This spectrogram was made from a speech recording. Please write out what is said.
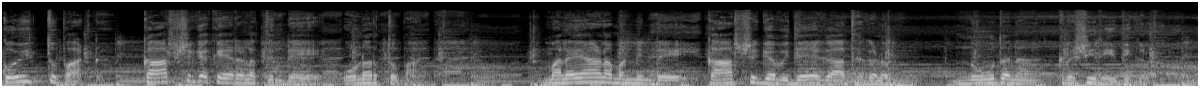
കൊയ്ത്തുപാട്ട് കാർഷിക കേരളത്തിന്റെ ഉണർത്തുപാട്ട്. മലയാള മണ്ണിന്റെ കാർഷിക വിജയഗാഥകളും നൂതന കൃഷിരീതികളും.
